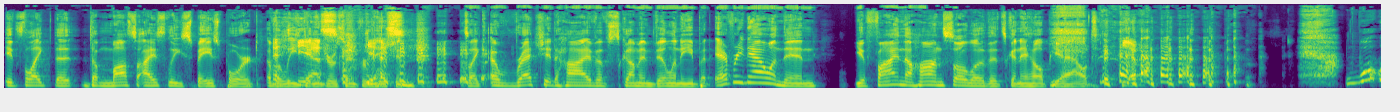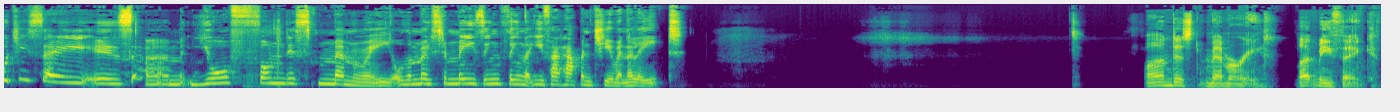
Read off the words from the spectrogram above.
it's like the the Mos Eisley spaceport of elite Yes. dangerous information. It's like a wretched hive of scum and villainy, but every now and then you find the Han Solo that's going to help you out. what would you say is um, your fondest memory or the most amazing thing that you've had happen to you in Elite? Fondest memory. Let me think.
